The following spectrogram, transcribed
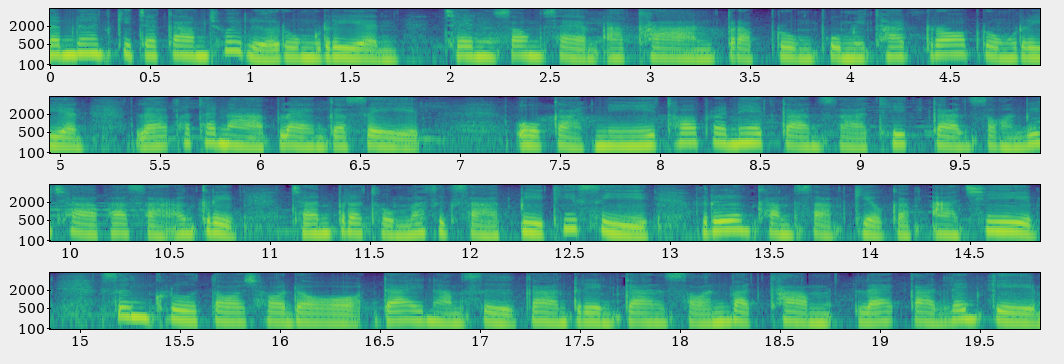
ดำเนินกิจกรรมช่วยเหลือโรงเรียน เช่น ซ่อมแซมอาคาร ปรับปรุงภูมิทัศน์รอบโรงเรียน และพัฒนาแปลงเกษตร โอกาสนี้ทอดพระเนตรการสาธิตการสอนวิชาภาษาอังกฤษ ชั้นประถมศึกษาปีที่ 4 เรื่องคำศัพท์เกี่ยวกับอาชีพ ซึ่งครูตอชอดอได้นำสื่อการเรียนการสอนบัตรคำและการเล่นเกม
